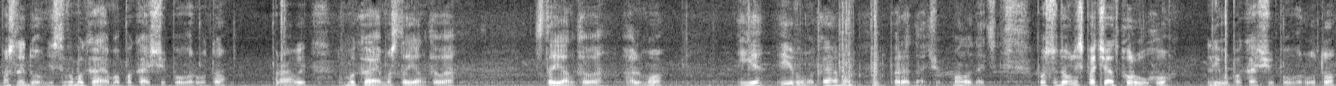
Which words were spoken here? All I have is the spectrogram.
Послідовність. Вимикаємо показчик повороту правий, вмикаємо стоянкове, стоянкове гальмо є, і вимикаємо передачу. Молодець. Послідовність початку руху, лівий показчик повороту,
